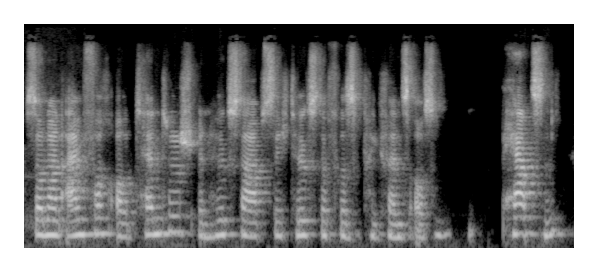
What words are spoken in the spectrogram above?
sondern einfach authentisch in höchster Absicht, höchster Frequenz aus dem Herzen.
